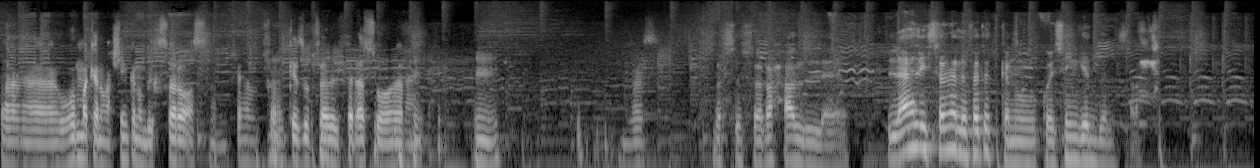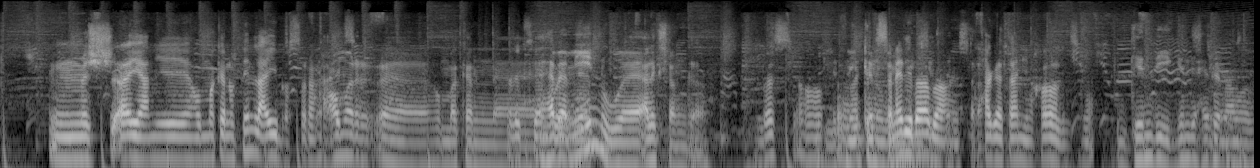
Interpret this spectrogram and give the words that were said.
ف... وهم كانوا وحشين كانوا بيخسروا أصلا فاهم؟ فكسبوا بسبب الفرقة الصغيرة. يعني. بس. بس الصراحة ال- الأهلي السنة اللي فاتت كانوا كويسين جدا الصراحة. مش يعني هم كانوا اتنين لعيبة الصراحة. عمر آه هم كان آه، وإيهاب. أمين وأليكس يونج آه. بس آه لكن السنة دي بقى بقى. حاجة تانية خالص بقى. الجندي الجندي هيفرق معاهم أوي.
